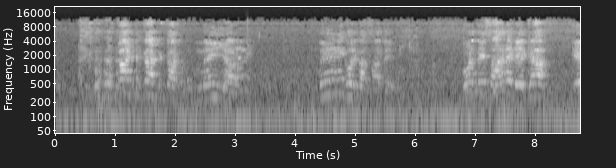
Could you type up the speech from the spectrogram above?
ਕੱਟ ਕੱਟ ਕੱਟ ਨਹੀਂ ਯਾਰ ਤੁਸੀਂ ਨਹੀਂ ਕੁਝ ਕਰ ਸਕਦੇ। ਹੁਣ ਤੁਸੀਂ ਸਾਰਿਆਂ ਨੇ ਵੇਖਿਆ ਕਿ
